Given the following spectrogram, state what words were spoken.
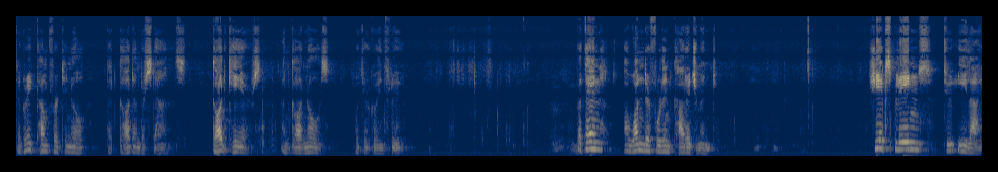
it's a great comfort to know that God understands, God cares, and God knows what you're going through. But then a wonderful encouragement. She explains to Eli,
